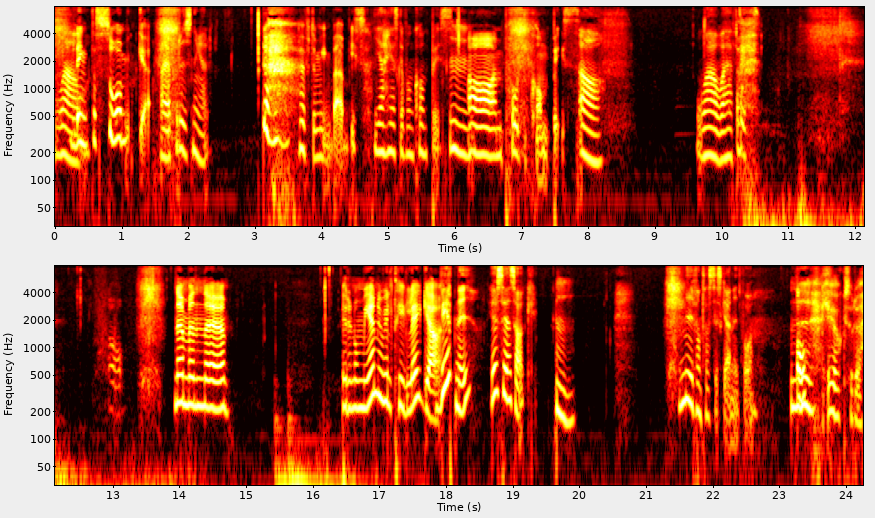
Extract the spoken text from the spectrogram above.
Wow. Längtar så mycket Ja, jag får rysningar. efter min bebis. Ja, jag ska få en kompis. Mm. Ja en poddkompis. Ja. Wow vad häftigt. Nej men eh, är det något mer ni vill tillägga? Vet ni? Jag säger en sak. Mm. Ni är fantastiska ni två. Ni är också det.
